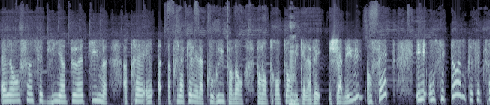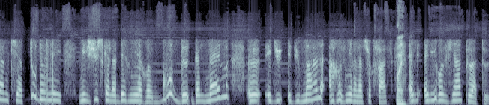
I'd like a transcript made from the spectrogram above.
elle a enfin cette vie un peu intime après, après laquelle elle a couru pendant, pendant 30 ans, Mm. mais qu'elle avait jamais eu, en fait. Et on s'étonne que cette femme qui a tout donné, mais jusqu'à la dernière goutte de- d'elle-même, euh, ait, du, ait du mal à revenir à la surface. Ouais. Elle, elle y revient peu à peu.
